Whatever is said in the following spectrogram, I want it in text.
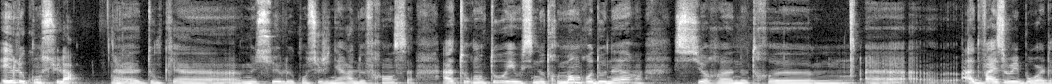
et le consulat. Donc, Monsieur le Consul général de France à Toronto et aussi notre membre d'honneur sur notre advisory board.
